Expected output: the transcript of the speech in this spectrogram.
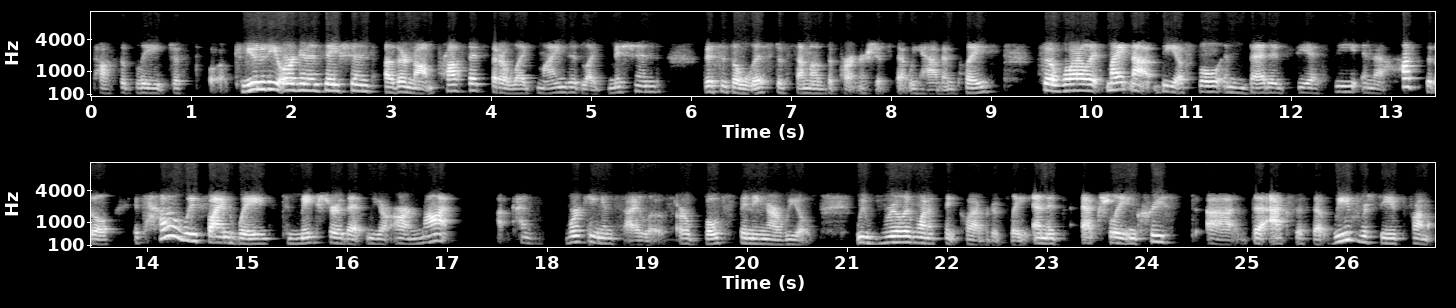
possibly just uh, community organizations, other nonprofits that are like minded, like missioned. This is a list of some of the partnerships that we have in place. So while it might not be a full embedded CSC in a hospital, it's how do we find ways to make sure that we are not uh, kind of working in silos or both spinning our wheels. We really want to think collaboratively, and it's actually increased uh, the access that we've received from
